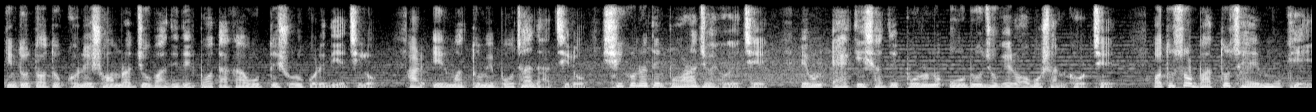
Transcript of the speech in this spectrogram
কিন্তু ততক্ষণে সাম্রাজ্যবাদীদের পতাকা উঠতে শুরু করে দিয়েছিল। আর এর মাধ্যমে বোঝা যাচ্ছিল শিকোনাথের পরাজয় হয়েছে এবং একই সাথে পুরনো ওডো যুগের অবসান ঘটছে। অথচ বাত্যছায়ের মুখে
